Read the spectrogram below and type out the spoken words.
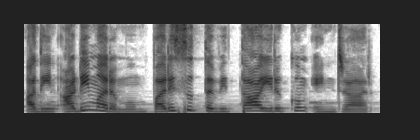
அதன் அடிமரமும் பரிசுத்த வித்தாயிருக்கும் என்றார்.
